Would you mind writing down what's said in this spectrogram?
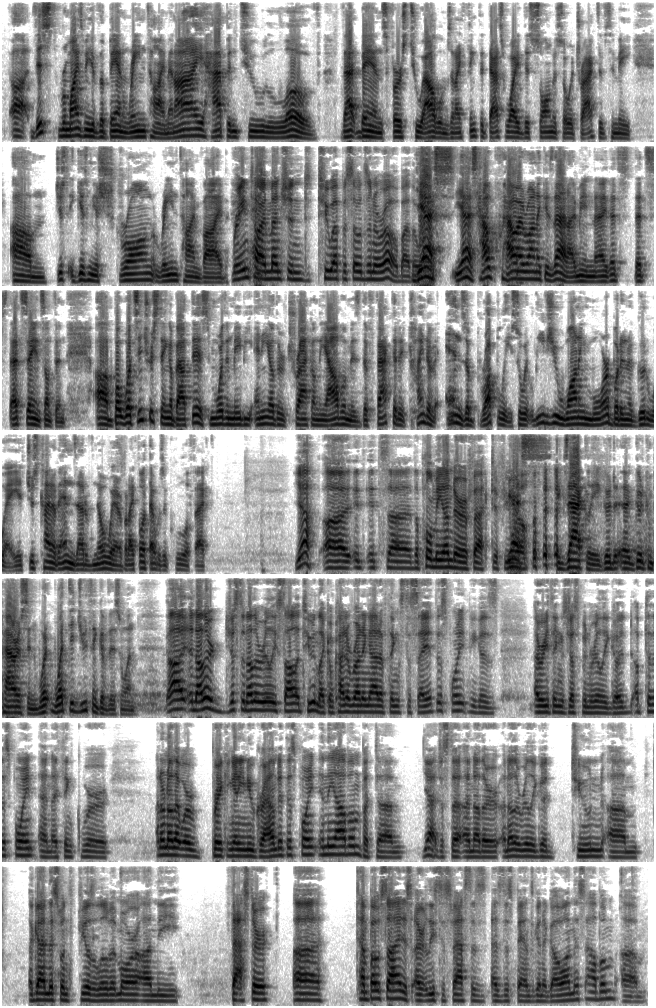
Uh, this reminds me of the band Raintime, and I happen to love that band's first two albums, and I think that that's why this song is so attractive to me um, just it gives me a strong Raintime vibe. Raintime mentioned two episodes in a row, by the way. Yes, yes. How how ironic is that? I mean, I, that's that's that's saying something. Uh, but what's interesting about this, more than maybe any other track on the album, is the fact that it kind of ends abruptly, so it leaves you wanting more, but in a good way. It just kind of ends out of nowhere. But I thought that was a cool effect. Yeah, uh, it, it's uh, the pull me under effect, if you yes, will. exactly. Good, uh, good comparison. What What did you think of this one? Uh, another, just another really solid tune. Like I'm kind of running out of things to say at this point because everything's just been really good up to this point, and I think we're. I don't know that we're breaking any new ground at this point in the album, but um, yeah, just a, another another really good tune. Um, again, this one feels a little bit more on the faster uh, tempo side, is, or at least as fast as as this band's going to go on this album. Um,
